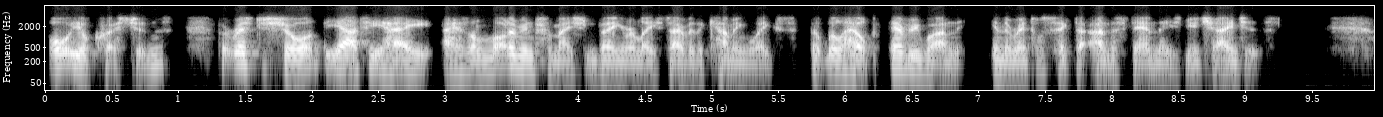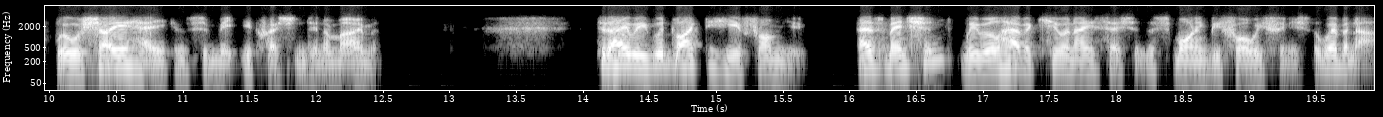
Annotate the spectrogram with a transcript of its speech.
all your questions, but rest assured the RTA has a lot of information being released over the coming weeks that will help everyone in the rental sector understand these new changes. We will show you how you can submit your questions in a moment. Today, we would like to hear from you. As mentioned, we will have a Q&A session this morning before we finish the webinar.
